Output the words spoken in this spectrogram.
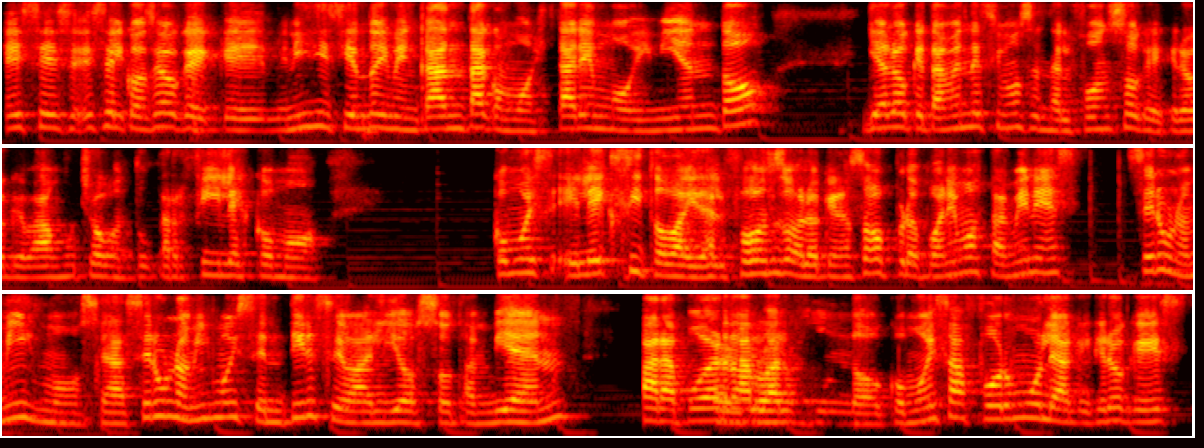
Ese es, el consejo que, que venís diciendo y me encanta, como estar en movimiento y algo que también decimos en Alfonso, que creo que va mucho con tu perfil, es como cómo es el éxito de Alfonso, lo que nosotros proponemos también es ser uno mismo, o sea, ser uno mismo y sentirse valioso también para poder darlo al mundo, como esa fórmula que creo que es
